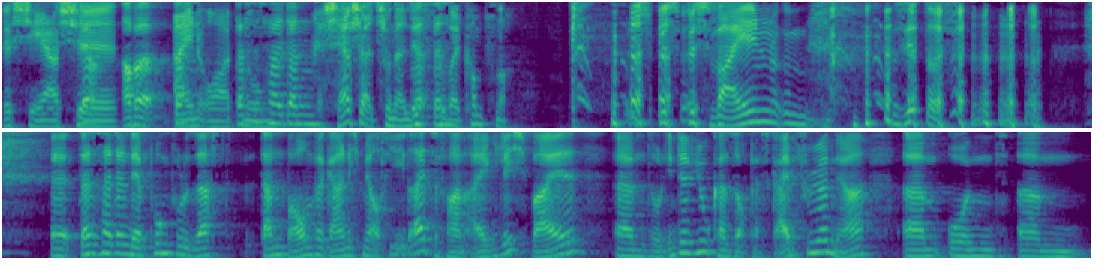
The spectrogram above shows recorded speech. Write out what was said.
Recherche, ja, aber das, Einordnung. Das ist halt dann Recherche als Journalist, ja, so weit kommt's noch. bis, bisweilen ähm, passiert das. Äh, das ist halt dann der Punkt, wo du sagst, dann brauchen wir gar nicht mehr auf die E3 zu fahren eigentlich, weil ähm, so ein Interview kannst du auch per Skype führen, ja, ähm, und ähm,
